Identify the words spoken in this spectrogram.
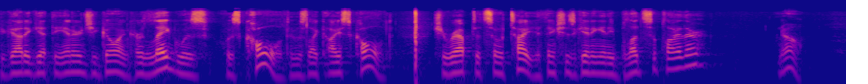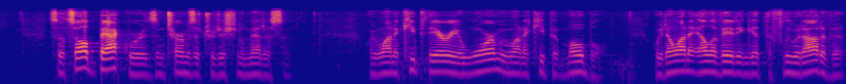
You got to get the energy going. Her leg was was cold. It was like ice cold. She wrapped it so tight. You think she's getting any blood supply there? No. So it's all backwards in terms of traditional medicine. We want to keep the area warm. We want to keep it mobile. We don't want to elevate and get the fluid out of it.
